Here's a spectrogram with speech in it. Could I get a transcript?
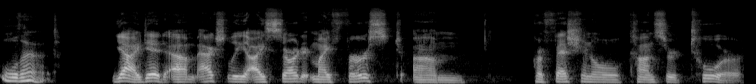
all that. Yeah, I did. Um, actually, I started my first um, professional concert tour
